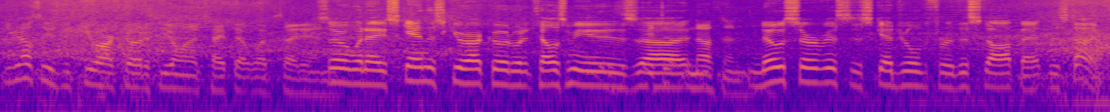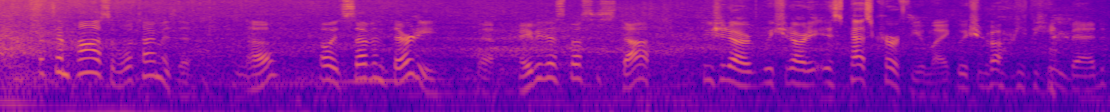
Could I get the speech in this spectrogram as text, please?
You can also use the QR code if you don't want to type that website in. So when I scan this QR code, what it tells me is It uh, nothing. No service is scheduled for this stop at this time. That's impossible. What time is it? Huh? Oh, it's 7:30. Yeah. Maybe this bus has stopped. We should we should already. It's past curfew, Mike. We should already be in bed.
